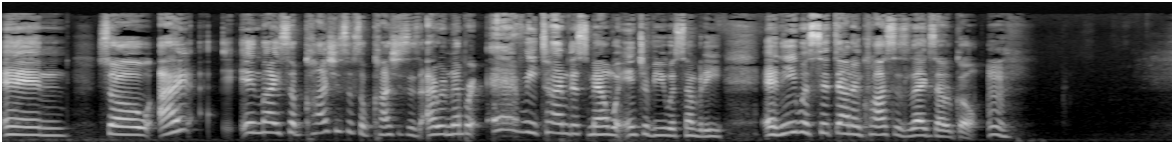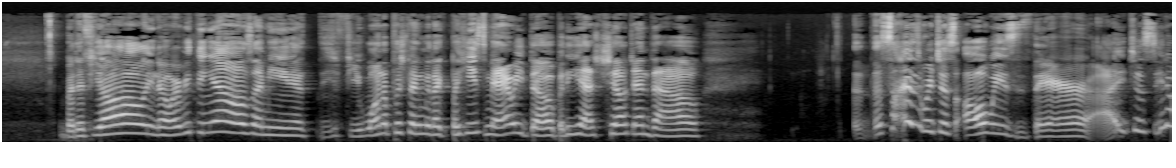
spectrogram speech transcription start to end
And so I, in my subconscious of subconsciouses, I remember every time this man would interview with somebody and he would sit down and cross his legs, I would go, mm but if y'all, you know, everything else, I mean, if, if you want to push back and be like, but he's married though, but he has children though. The signs were just always there. I just, you know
